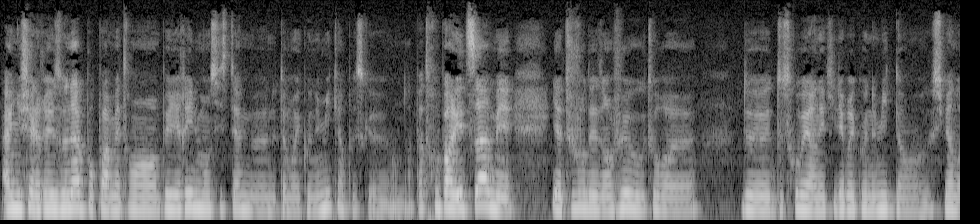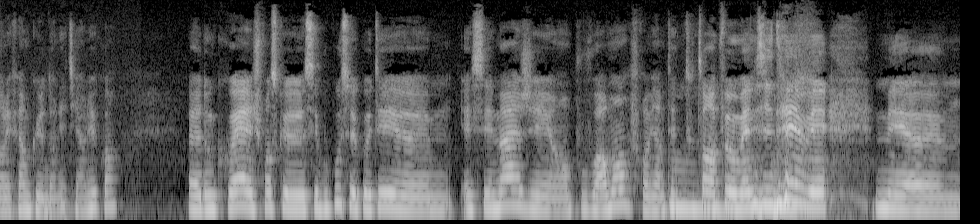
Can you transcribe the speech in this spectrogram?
à une échelle raisonnable pour pas mettre en péril mon système, notamment économique, hein, parce qu'on n'a pas trop parlé de ça, mais il y a toujours des enjeux autour de, de, trouver un équilibre économique dans, aussi bien dans les fermes que dans les tiers-lieux, quoi. Euh, donc ouais, je pense que c'est beaucoup ce côté euh, SMH et empouvoirment. Je reviens peut-être tout le temps un peu aux mêmes idées, mais, mais euh,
